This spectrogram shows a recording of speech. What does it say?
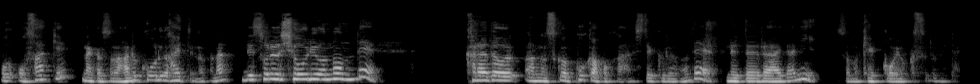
おお酒？なんかそのアルコールが入ってるのかな？で、それを少量飲んで、体をあのすごいポカポカしてくるので、寝てる間にその血行を良くするみたい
